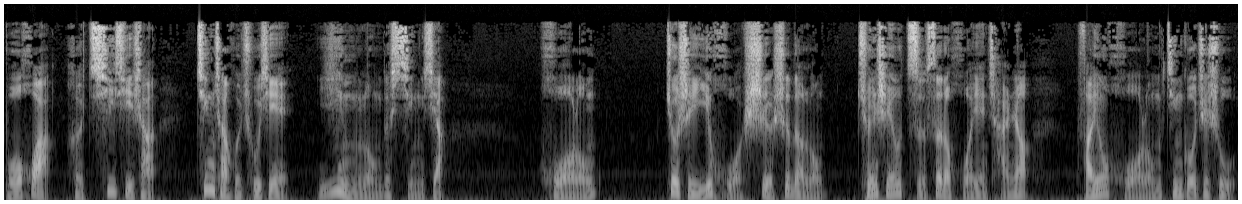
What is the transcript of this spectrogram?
帛画和漆器上，经常会出现应龙的形象。火龙，就是以火射射的龙，全身有紫色的火焰缠绕，凡有火龙经过之处。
